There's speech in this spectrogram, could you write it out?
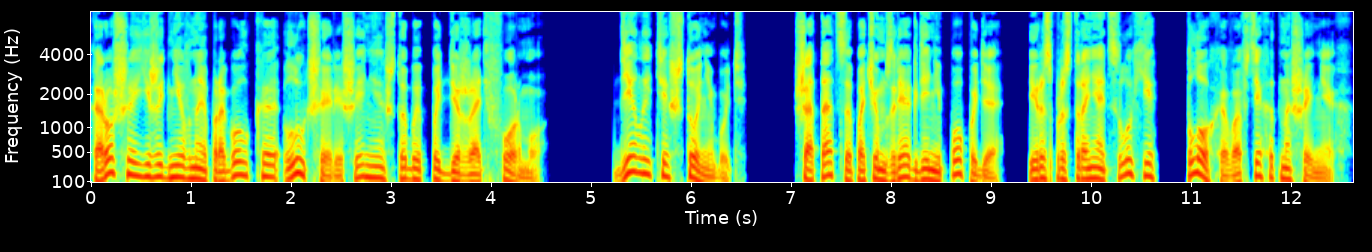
Хорошая ежедневная прогулка — лучшее решение, чтобы поддержать форму. Делайте что-нибудь. Шататься почем зря где ни попадя и распространять слухи плохо во всех отношениях.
